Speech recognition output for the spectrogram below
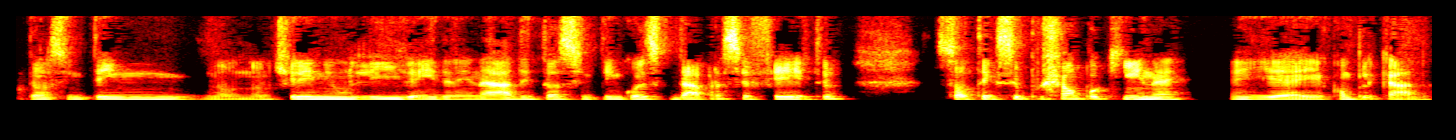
Então, assim, tem, não, não tirei nenhum livre ainda, nem nada, então, assim, tem coisas que dá para ser feito, só tem que se puxar um pouquinho, né? E aí é complicado.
